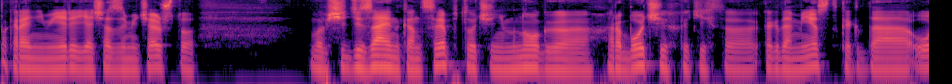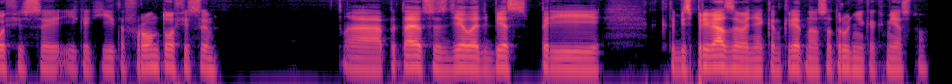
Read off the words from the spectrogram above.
по крайней мере, я сейчас замечаю, что вообще дизайн, концепт, очень много рабочих каких-то, когда мест, когда офисы и какие-то фронт-офисы э, пытаются сделать без при как-то без привязывания конкретного сотрудника к месту.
